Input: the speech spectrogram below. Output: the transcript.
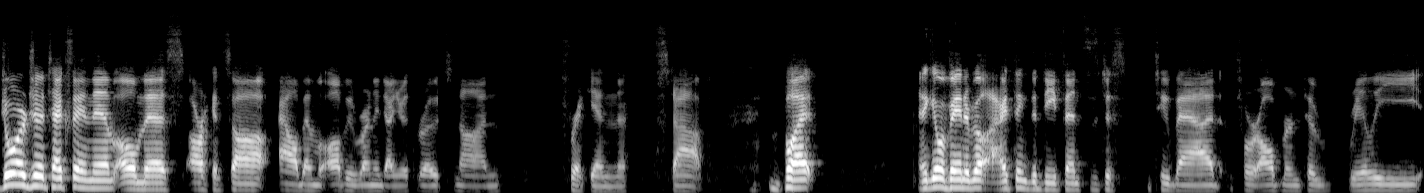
Georgia, Texas A&M, Ole Miss, Arkansas, Alabama will all be running down your throats non freaking stop. But and again with Vanderbilt, I think the defense is just too bad for Auburn to really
